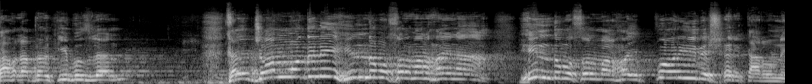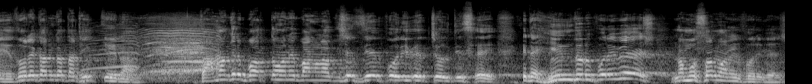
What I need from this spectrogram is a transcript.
তাহলে আপনারা কি বুঝলেন? খালি জন্ম দিলেই হিন্দু মুসলমান হয় না। হিন্দু মুসলমান হয় পরিবেশের কারণে। জোরে কারণ কথা ঠিক কি না? তো আমাদের বর্তমানে বাংলাদেশে যে পরিবেশ চলতেছে, এটা হিন্দুর পরিবেশ না মুসলমানের পরিবেশ?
